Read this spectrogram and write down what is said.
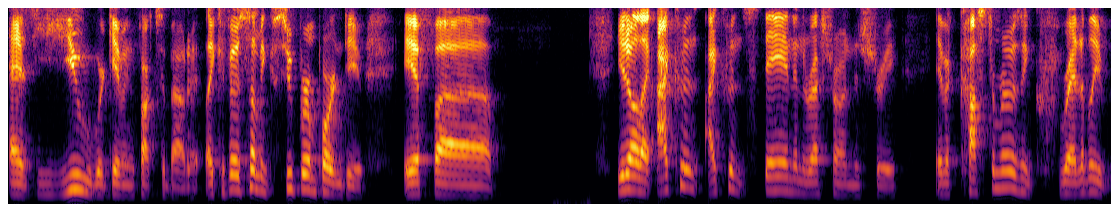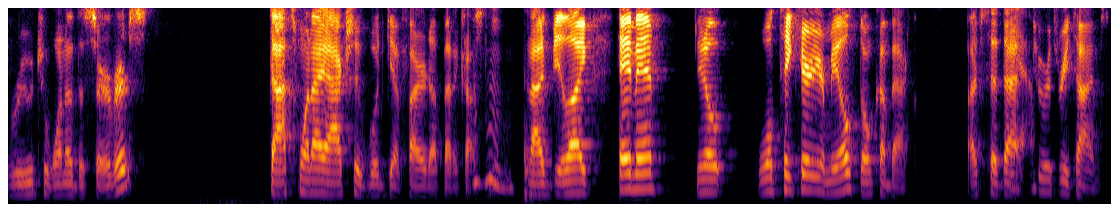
as you were giving fucks about it? Like if it was something super important to you, if uh, you know, like I couldn't I couldn't stand in the restaurant industry if a customer was incredibly rude to one of the servers. That's when I actually would get fired up at a customer, Mhm. and I'd be like, "Hey, man, you know, we'll take care of your meal. Don't come back." I've said that Yeah. two or three times.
